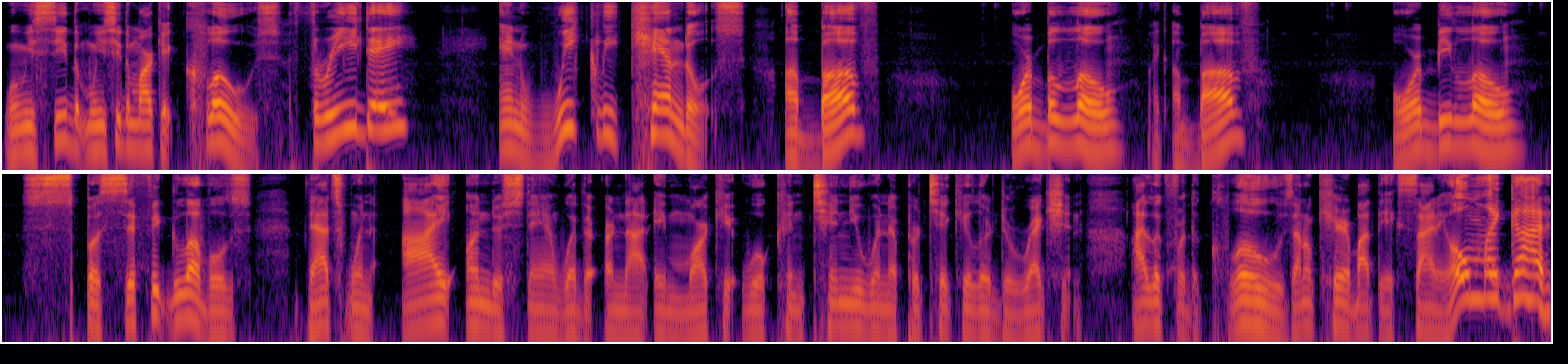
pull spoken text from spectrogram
when we see the when you see the market close three day and weekly candles above or below like above or below specific levels that's when I understand whether or not a market will continue in a particular direction. I look for the close. I don't care about the exciting. Oh my God.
